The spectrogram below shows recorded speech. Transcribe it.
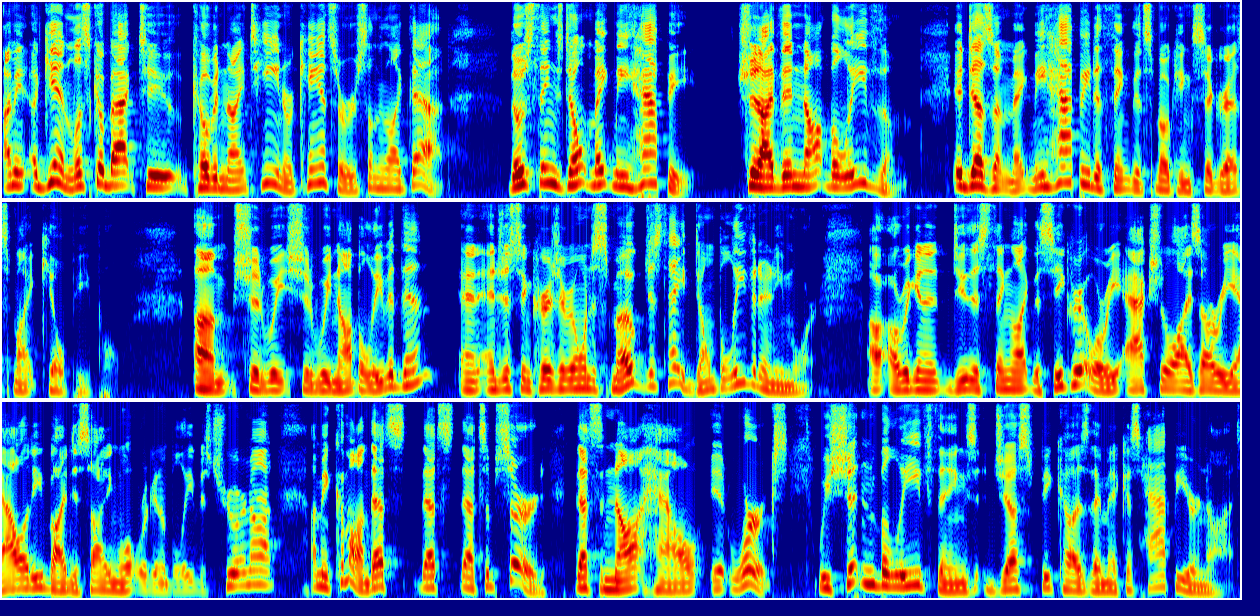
I mean, again, let's go back to COVID 19 or cancer or something like that. Those things don't make me happy. Should I then not believe them? It doesn't make me happy to think that smoking cigarettes might kill people. Um, should we should we not believe it then? And, and just encourage everyone to smoke. Just, hey, don't believe it anymore. Are, are we going to do this thing like The Secret where we actualize our reality by deciding what we're going to believe is true or not? I mean, come on, that's, that's, that's absurd. That's not how it works. We shouldn't believe things just because they make us happy or not.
